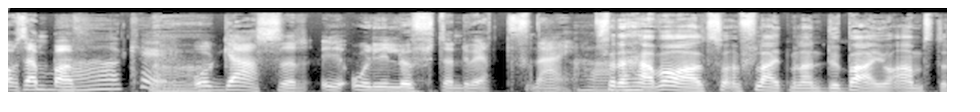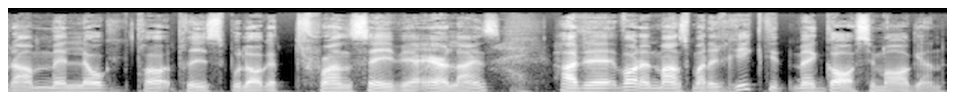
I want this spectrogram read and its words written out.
Och sen bara Ah, okej. och gaser i, och i luften du vet. Nej. Så det här var alltså en flight mellan Dubai och Amsterdam med lågprisbolaget Transavia Airlines. Hade, var det en man som hade riktigt med gas i magen.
